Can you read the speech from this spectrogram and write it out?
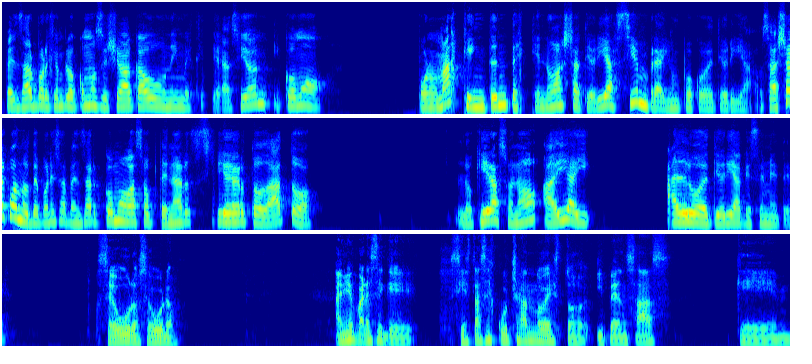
pensar, por ejemplo, cómo se lleva a cabo una investigación y cómo, por más que intentes que no haya teoría, siempre hay un poco de teoría. O sea, ya cuando te pones a pensar cómo vas a obtener cierto dato, lo quieras o no, ahí hay algo de teoría que se mete. Seguro, seguro. A mí me parece que si estás escuchando esto y pensás que,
